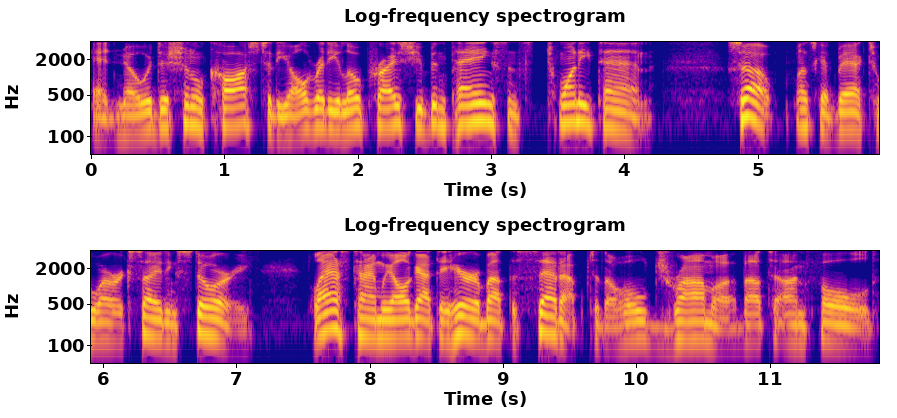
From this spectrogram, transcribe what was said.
at no additional cost to the already low price you've been paying since 2010. So, let's get back to our exciting story. Last time we all got to hear about the setup to the whole drama about to unfold.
